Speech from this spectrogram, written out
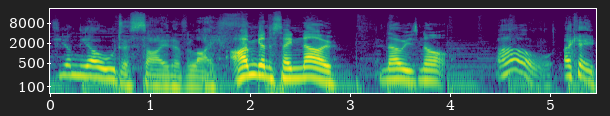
Is he on the older side of life? I'm going to say no. No, he's not. Oh, okay.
